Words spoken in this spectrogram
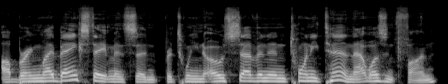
I'll bring my bank statements in between 07 and 2010. That wasn't fun.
